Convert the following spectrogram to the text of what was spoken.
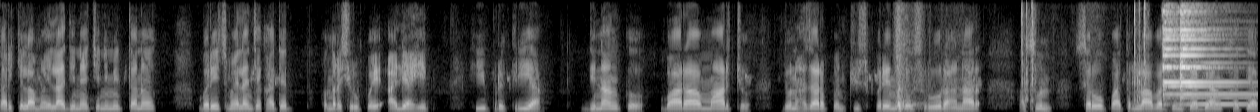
तारखेला महिला दिनाच्या निमित्तानं बरेच महिलांच्या खात्यात पंधराशे रुपये आले आहेत. ही प्रक्रिया दिनांक बारा मार्च दोन हजार पंचवीसपर्यंत सुरू राहणार असून सर्व पात्र लाभार्थ्यांच्या बँक खात्यात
